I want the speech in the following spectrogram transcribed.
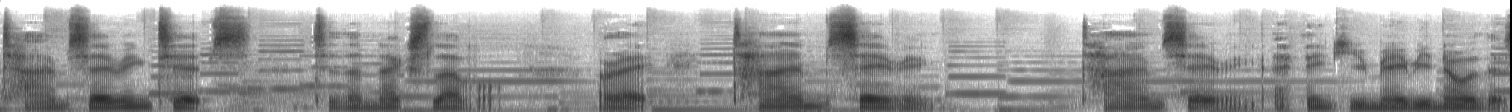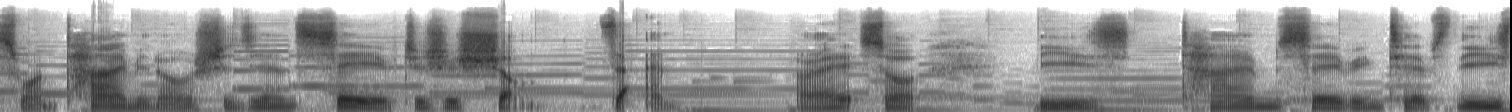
time saving tips to the next level. Alright, time saving. Time saving. I think you maybe know this one. Time, you know, 时间 save 就是省攒. Alright, so these time saving tips, these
